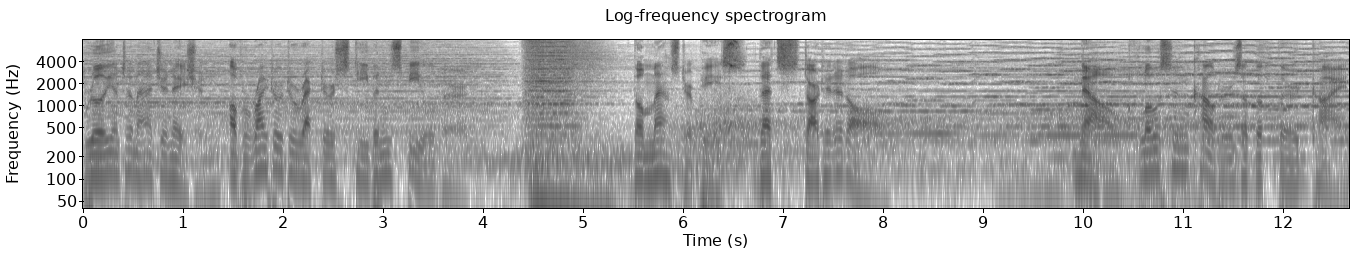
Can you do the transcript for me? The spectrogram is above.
brilliant imagination of writer-director Steven Spielberg, the masterpiece that started it all. Now, Close Encounters of the Third Kind,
